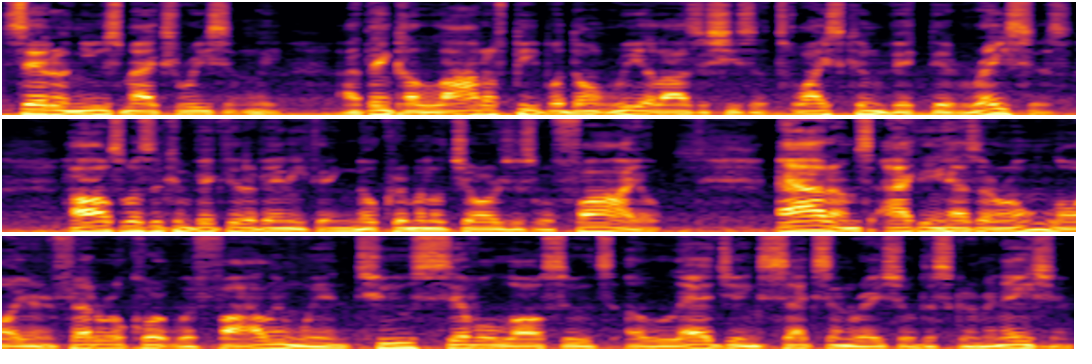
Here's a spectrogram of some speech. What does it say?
said on Newsmax recently. I think a lot of people don't realize that she's a twice convicted racist. Hobbs wasn't convicted of anything. No criminal charges were filed. Adams, acting as her own lawyer in federal court, would file and win two civil lawsuits alleging sex and racial discrimination.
